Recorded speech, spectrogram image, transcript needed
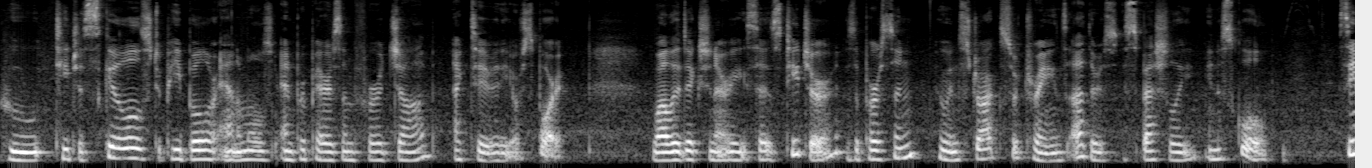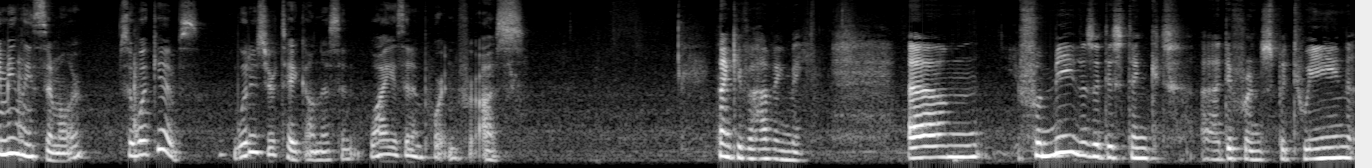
who teaches skills to people or animals and prepares them for a job, activity, or sport. While the dictionary says teacher is a person who instructs or trains others, especially in a school. Seemingly similar, so what gives? What is your take on this and why is it important for us? Thank you for having me. Um, for me, there's a distinct uh, difference between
